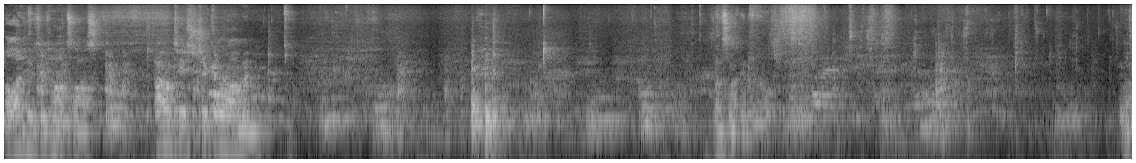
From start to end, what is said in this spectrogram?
All I taste is hot sauce. I don't taste chicken ramen. That's not gonna help. God.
